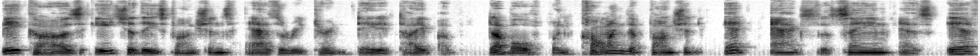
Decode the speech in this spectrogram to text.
Because each of these functions has a return data type of double, when calling the function, it acts the same as if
